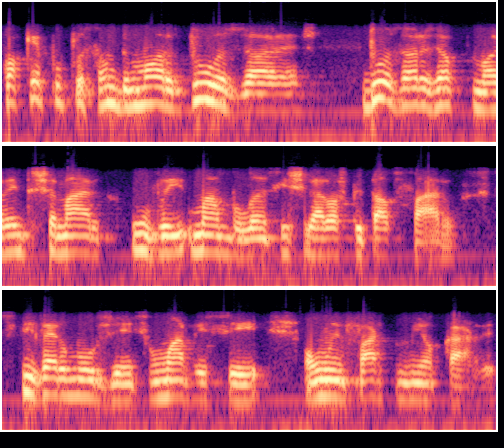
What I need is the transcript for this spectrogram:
qualquer população demora duas horas Duas horas é o que demora entre chamar um, uma ambulância e chegar ao Hospital de Faro, se tiver uma urgência, um AVC ou um infarto de miocárdio.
